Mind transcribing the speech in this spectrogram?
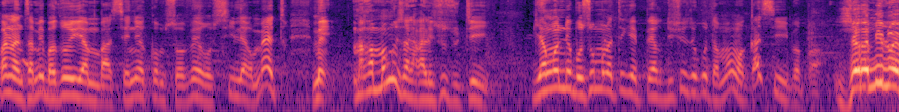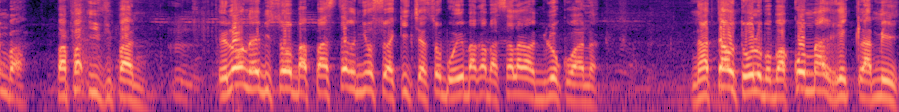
bana nzambe bazoyamba seigneur comme sauveur aussi leur maître mais makambo yango ezalaka lisusu te yango nde bozomona te ke perdition ezokota mwa makasi papa jérémi lwemba papa ivi pani hmm. eloko nayebi so bapaster nyonso ya kinshasa boyebaka basalaka biloko wana na ntango tooloba bakoma réclame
